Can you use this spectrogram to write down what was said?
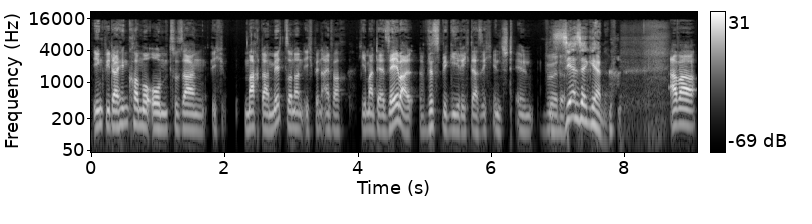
irgendwie da hinkomme, um zu sagen, ich mache da mit, sondern ich bin einfach jemand, der selber wissbegierig da sich hinstellen würde. Sehr, sehr gerne. Aber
